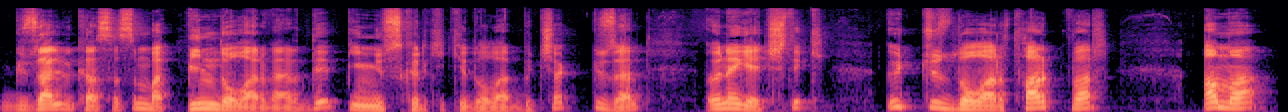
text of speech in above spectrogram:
güzel bir kasasın. Bak 1000 dolar verdi. 1142 dolar bıçak. Güzel. Öne geçtik. 300 dolar fark var. Ama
